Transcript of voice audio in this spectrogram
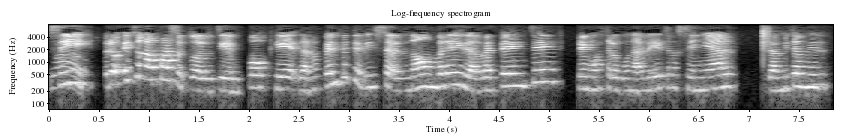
Wow. Sí, pero esto no pasa todo el tiempo, que de repente te dice el nombre y de repente te muestra alguna letra, señal. Pero a mí también,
